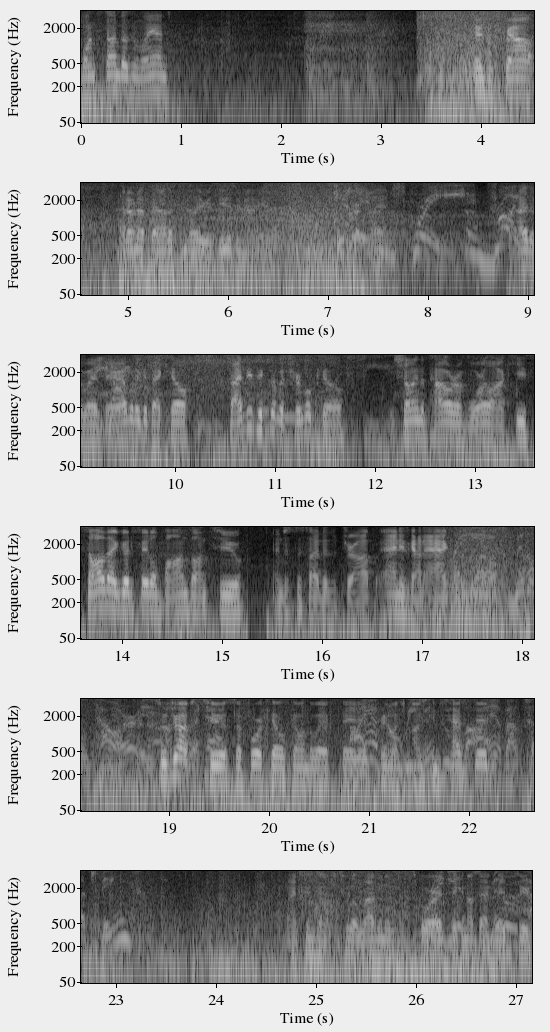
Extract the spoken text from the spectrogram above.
One stun doesn't land. There's a sprout. I don't know if that other familiar was used or not yet. Either way, they're able to get that kill. Saibi picks up a triple kill, showing the power of Warlock. He saw that good fatal bonds on two and just decided to drop. And he's got Ags as well. Radiant's middle tower is So drops two, so four kills going the way of have pretty much uncontested. lie about 19 to 11 is the score, taking out that mid tier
